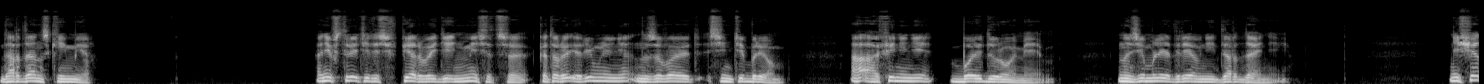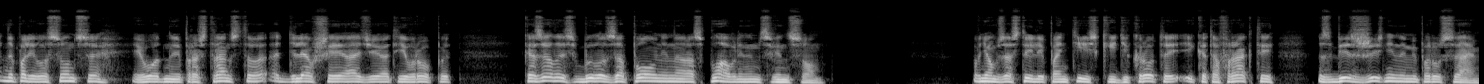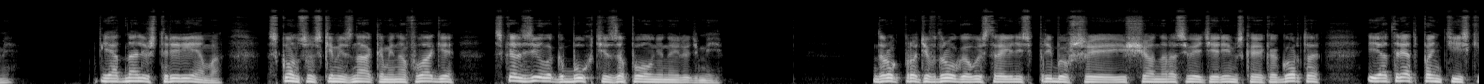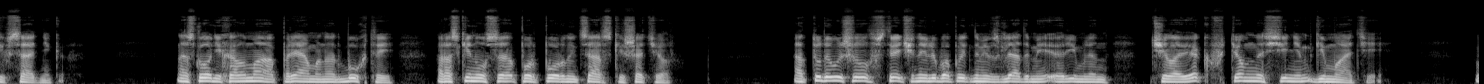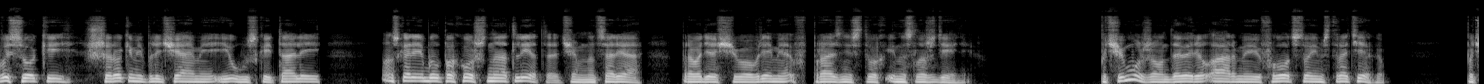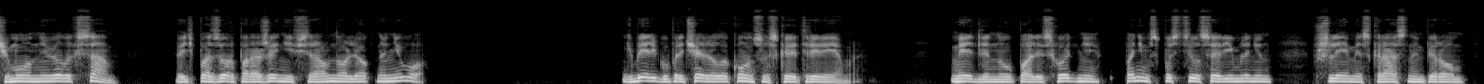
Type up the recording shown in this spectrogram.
Дарданский мир Они встретились в первый день месяца, который римляне называют сентябрем, а афиняне – бойдуромием, на земле древней Дардании. Нещадно палило солнце, и водное пространство, отделявшее Азию от Европы, казалось, было заполнено расплавленным свинцом. В нем застыли понтийские декроты и катафракты с безжизненными парусами, и одна лишь трирема с консульскими знаками на флаге скользила к бухте, заполненной людьми. Друг против друга выстроились прибывшие еще на рассвете римская когорта и отряд понтийских всадников. На склоне холма, прямо над бухтой, раскинулся пурпурный царский шатер. Оттуда вышел, встреченный любопытными взглядами римлян, человек в темно-синем гематии. Высокий, с широкими плечами и узкой талией, он скорее был похож на атлета, чем на царя, проводящего время в празднествах и наслаждениях. Почему же он доверил армию и флот своим стратегам? Почему он не вел их сам? Ведь позор поражений все равно лег на него. К берегу причалила консульская трирема. Медленно упали сходни, по ним спустился римлянин в шлеме с красным пером,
